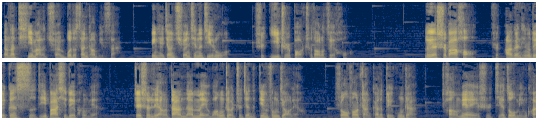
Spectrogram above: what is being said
让他踢满了全部的三场比赛，并且将全勤的记录是一直保持到了最后。六月十八号是阿根廷队跟死敌巴西队碰面，这是两大南美王者之间的巅峰较量，双方展开了对攻战，场面也是节奏明快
